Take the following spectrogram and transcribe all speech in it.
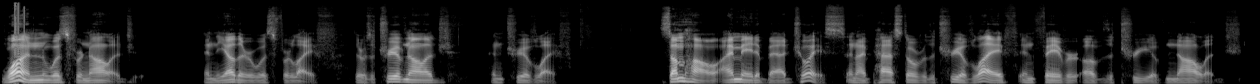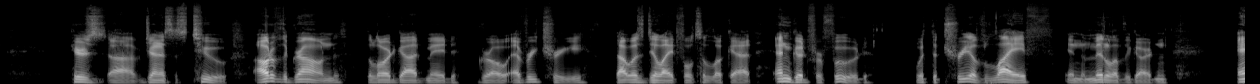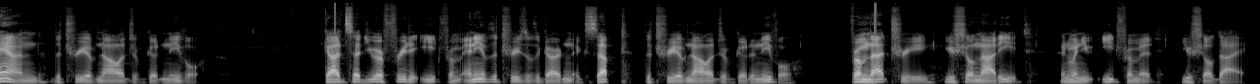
One was for knowledge, and the other was for life. There was a tree of knowledge and tree of life. Somehow I made a bad choice, and I passed over the tree of life in favor of the tree of knowledge. Here's uh, Genesis 2. Out of the ground, the Lord God made grow every tree that was delightful to look at and good for food, with the tree of life in the middle of the garden and the tree of knowledge of good and evil. God said, You are free to eat from any of the trees of the garden except the tree of knowledge of good and evil. From that tree you shall not eat, and when you eat from it, you shall die.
